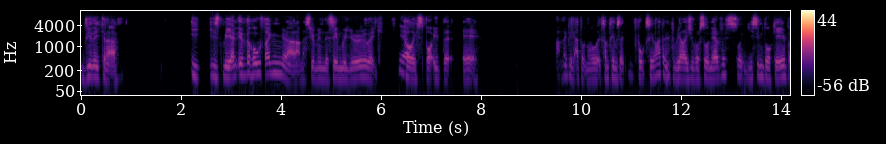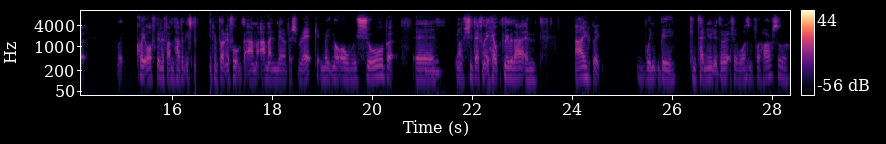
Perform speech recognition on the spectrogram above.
really kind of eased me into the whole thing. And I'm assuming the same with you, like Yeah. probably spotted that uh, uh, maybe I don't know. Like sometimes like folks say, "Oh, I didn't realize you were so nervous. Like you seemed okay," but like quite often, if I'm having to speak in front of folk, that I'm I'm a nervous wreck. It might not always show, but uh, mm. you know, she definitely helped me with that, and I like wouldn't be continuing to do it if it wasn't for her. So,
